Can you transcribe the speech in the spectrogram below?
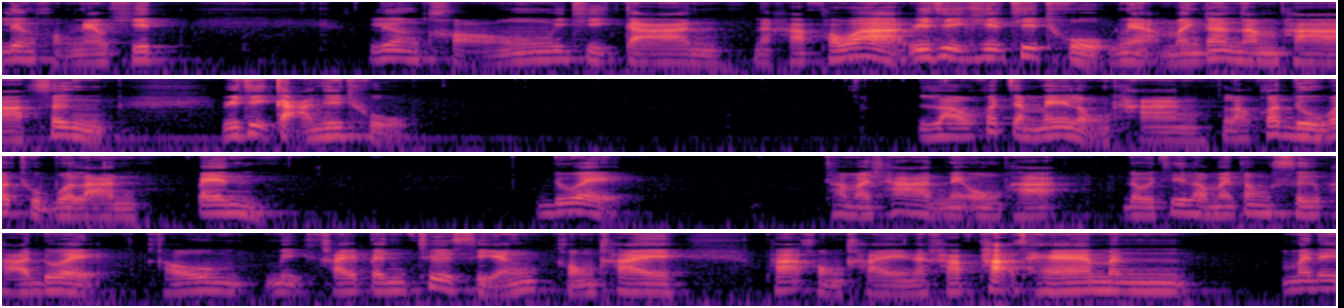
เรื่องของแนวคิด เรื่องของวิธีการนะครับ เพราะว่าวิธีคิดที่ถูกเนี่ยมันก็นำพาซึ่ง วิธีการที่ถูก เราก็จะไม่หลงทาง เราก็ดูวัตถุโบราณเป็นด้วยธรรมชาติในองค์พระ โดยที่เราไม่ต้องซื้อพระด้วย เขามีใครเป็นชื่อเสียงของใครพระของใครนะครับ พระแท้มันไม่ได้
